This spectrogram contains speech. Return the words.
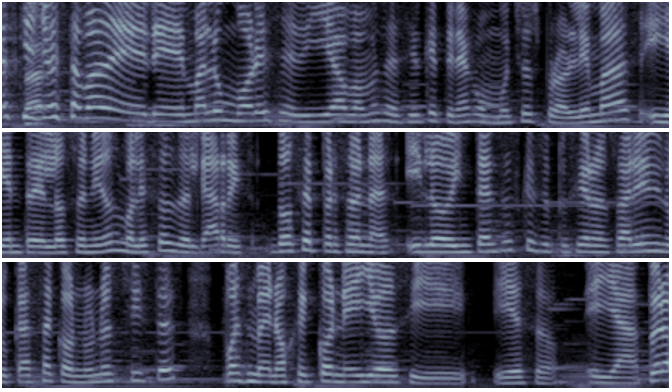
es que yo estaba de, de mal humor ese día. Vamos a decir que tenía como muchos problemas. Y entre los sonidos molestos del Garris, 12 personas. Y lo intensos que se pusieron Suari y Lucasta con unos chistes, pues me enojé con ellos y, y eso. Y ya. Pero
